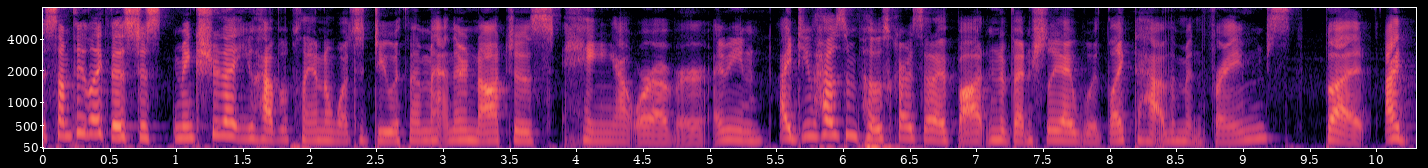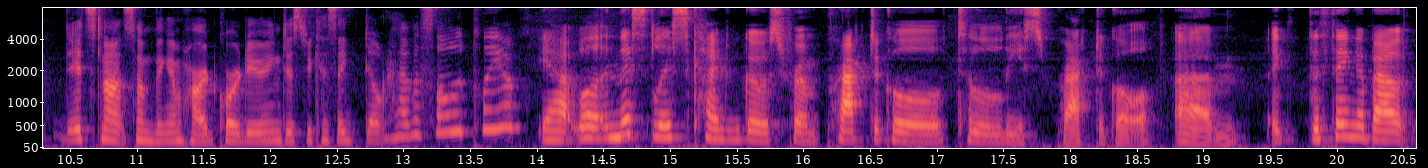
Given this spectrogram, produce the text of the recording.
something like this, just make sure that you have a plan on what to do with them and they're not just hanging out wherever. I mean, I do have some postcards that I've bought and eventually I would like to have them in frames, but I it's not something I'm hardcore doing just because I don't have a solid plan. yeah. Well, and this list kind of goes from practical to least practical. Um, Like the thing about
